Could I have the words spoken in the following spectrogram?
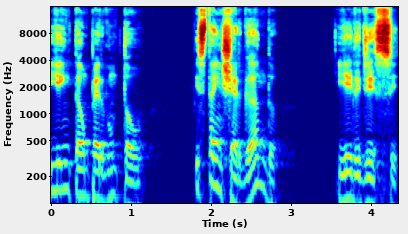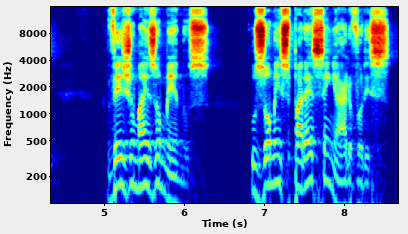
e então perguntou: Está enxergando? E ele disse: Vejo mais ou menos. Os homens parecem árvores.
